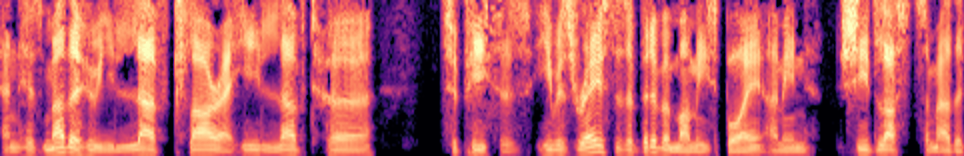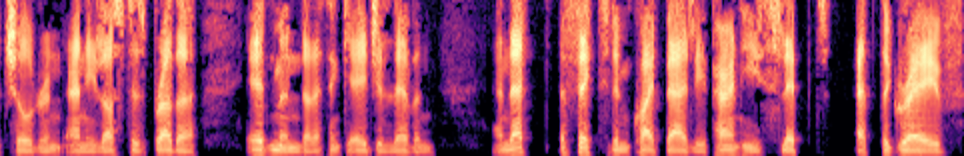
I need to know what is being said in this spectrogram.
and his mother, who he loved, Clara. He loved her to pieces. He was raised as a bit of a mummy's boy. I mean, she'd lost some other children, and he lost his brother Edmund at I think age 11 and that affected him quite badly. Apparently, he slept at the grave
